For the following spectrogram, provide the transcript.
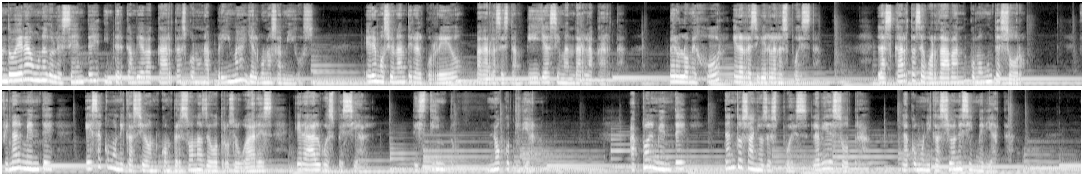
Cuando era un adolescente intercambiaba cartas con una prima y algunos amigos. Era emocionante ir al correo, pagar las estampillas y mandar la carta. Pero lo mejor era recibir la respuesta. Las cartas se guardaban como un tesoro. Finalmente, esa comunicación con personas de otros lugares era algo especial, distinto, no cotidiano. Actualmente, tantos años después, la vida es otra, la comunicación es inmediata.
